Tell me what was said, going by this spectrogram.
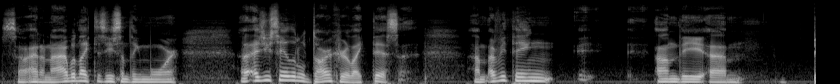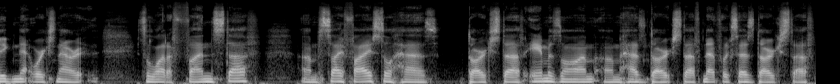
So I don't know. I would like to see something more, uh, as you say, a little darker like this. Um, everything on the um, big networks now, are, it's a lot of fun stuff. Um, sci-fi still has dark stuff. Amazon um, has dark stuff. Netflix has dark stuff.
